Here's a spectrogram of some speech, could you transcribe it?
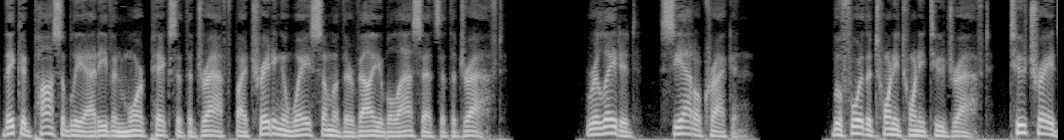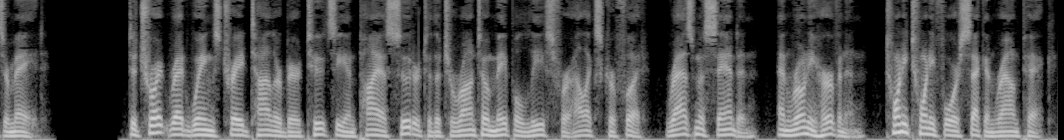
They could possibly add even more picks at the draft by trading away some of their valuable assets at the draft. Related, Seattle Kraken. Before the 2022 draft, two trades are made. Detroit Red Wings trade Tyler Bertuzzi and Pius Suter to the Toronto Maple Leafs for Alex Kerfoot, Rasmus Sandin, and Roni Hirvonen, 2024 second round pick.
